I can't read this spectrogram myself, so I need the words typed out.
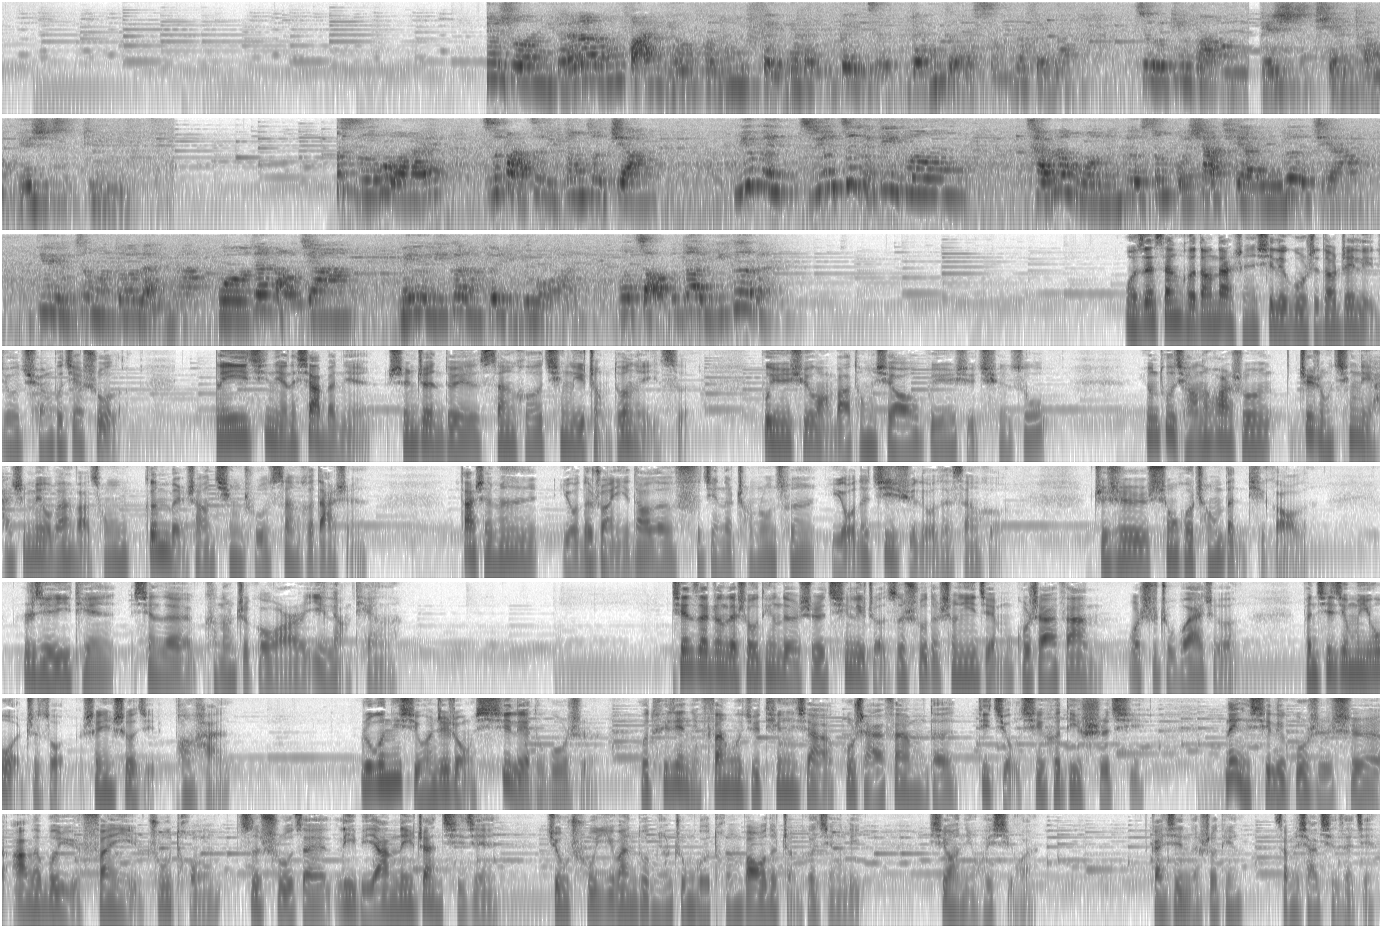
就是说，你来了龙华以后，可能你毁灭了一辈子，人格什么的毁了，这个地方也许是天堂，也许是地狱。当时我还只把自己当做家，因为只有这个地方才让我能够生活下去啊，有个家。又有这么多人啊，我在老家没有一个人会理我啊，我找不到一个人。我在三河当大神系列故事到这里就全部结束了。二零一七年的下半年，深圳对三河清理整顿了一次，不允许网吧通宵，不允许群租。用杜强的话说，这种清理还是没有办法从根本上清除三河大神。大神们有的转移到了附近的城中村，有的继续留在三河，只是生活成本提高了，日结一天，现在可能只够玩一两天了。现在正在收听的是亲历者自述的声音节目《故事 FM》，我是主播艾哲。本期节目由我制作，声音设计彭涵。如果你喜欢这种系列的故事，我推荐你翻回去听一下《故事 FM》的第九期和第十期。那个系列故事是阿拉伯语翻译朱彤自述在利比亚内战期间救出一万多名中国同胞的整个经历，希望你会喜欢。感谢你的收听，咱们下期再见。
